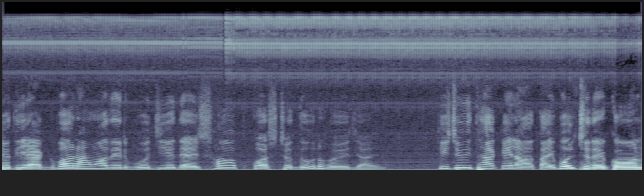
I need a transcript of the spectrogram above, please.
যদি একবার আমাদের বুঝিয়ে দেয়, সব কষ্ট দূর হয়ে যায়। কিছুই থাকে না, তাই বলছে দেখুন।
